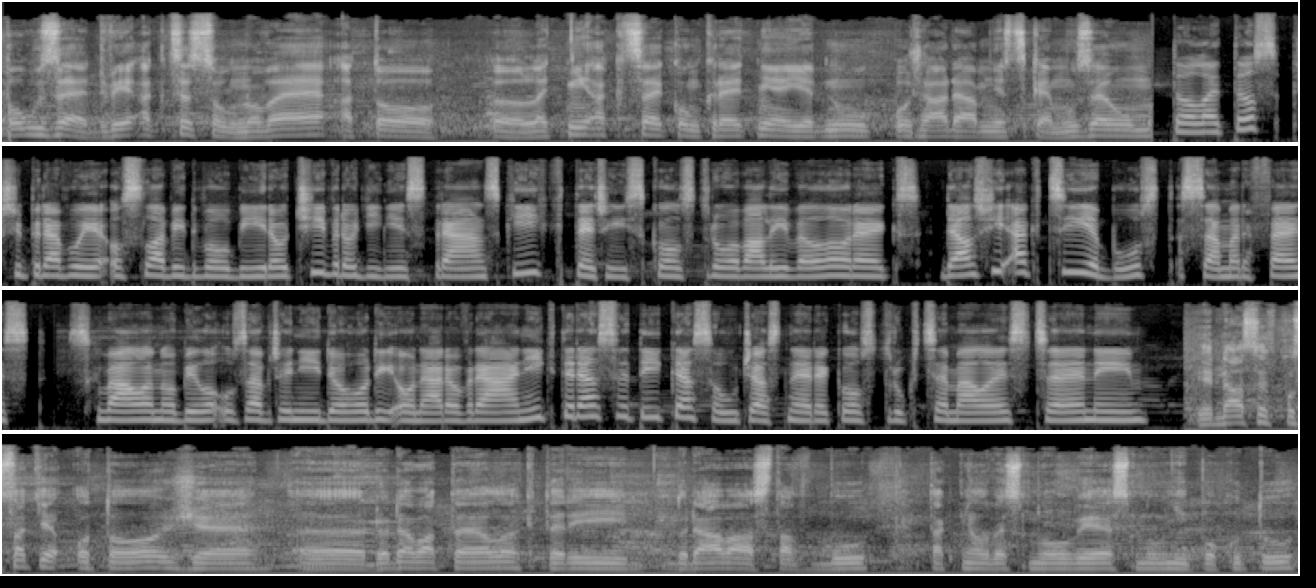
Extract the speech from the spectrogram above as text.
Pouze dvě akce jsou nové a to eh, letní akce, konkrétně jednu pořádá Městské muzeum. To letos připravuje oslavy dvou výročí v rodině Stránských, kteří skonstruovali Velorex. Další akcí je Boost Summerfest. Schváleno bylo uzavření dohody o narovnání, která se týká současné rekonstrukce malé scény. Jedná se v podstatě o to, že eh, dodavatel, který dodává stavbu, tak měl ve smlouvě smluvní pokutu,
